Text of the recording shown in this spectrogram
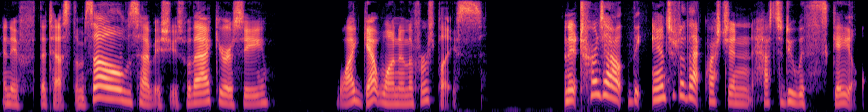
and if the tests themselves have issues with accuracy, why get one in the first place? And it turns out the answer to that question has to do with scale.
